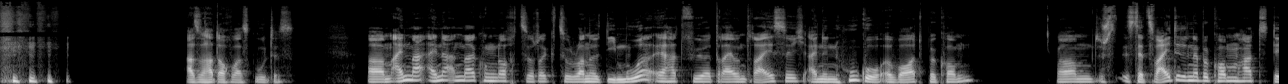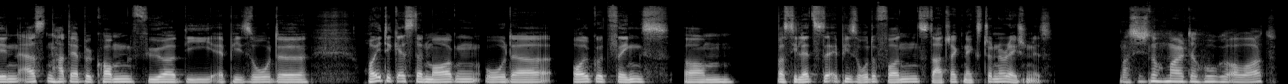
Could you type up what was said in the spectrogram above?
Also hat auch was Gutes. Ähm, einmal eine Anmerkung noch zurück zu Ronald D. Moore. Er hat für 33 einen Hugo Award bekommen. Ähm, das ist der zweite, den er bekommen hat. Den ersten hat er bekommen für die Episode Heute, gestern, morgen oder All Good Things, ähm, was die letzte Episode von Star Trek Next Generation ist. Was ist nochmal der Hugo Award?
